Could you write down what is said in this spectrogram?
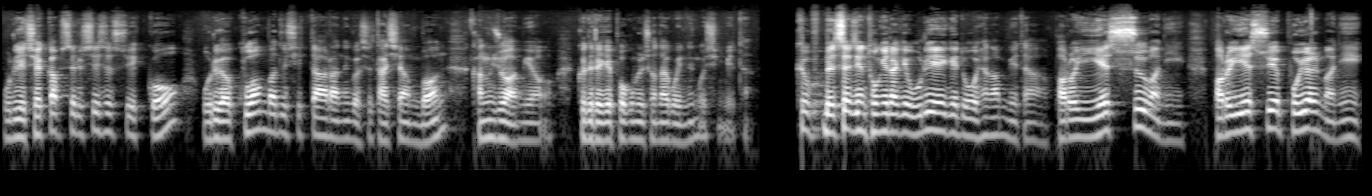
우리의 죄값을 씻을 수 있고 우리가 구원받을 수 있다라는 것을 다시 한번 강조하며 그들에게 복음을 전하고 있는 것입니다. 그 메시지는 동일하게 우리에게도 향합니다. 바로 이 예수만이, 바로 이 예수의 보혈만이,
